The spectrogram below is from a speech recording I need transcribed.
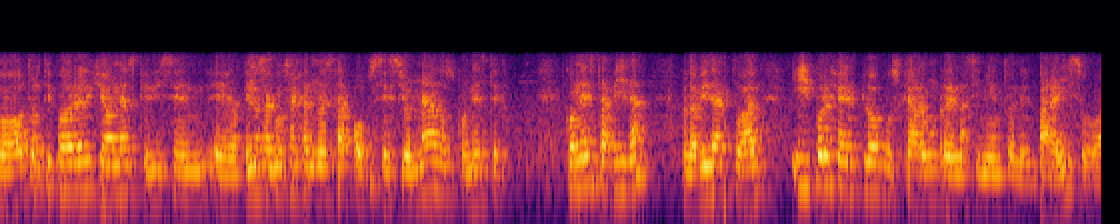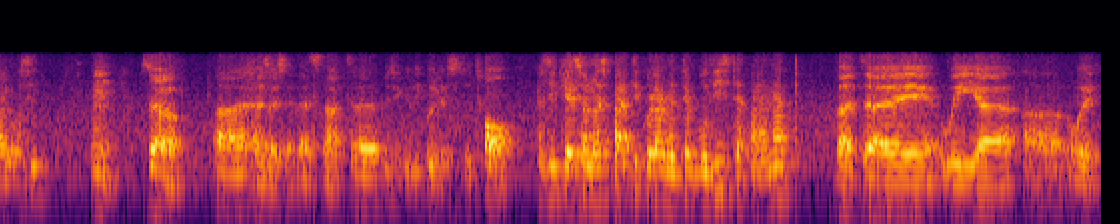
otro tipo de religiones que dicen eh, o que nos aconsejan no estar obsesionados con este con esta vida, con la vida actual y por ejemplo buscar un renacimiento en el paraíso o algo así. Mm. So, uh, as I said, that's not uh, particularly Buddhist at all. Así que eso no es particularmente budista para nada. But uh, we uh, uh, would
